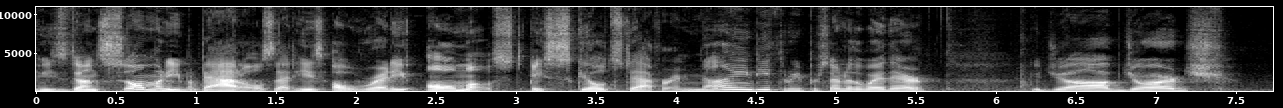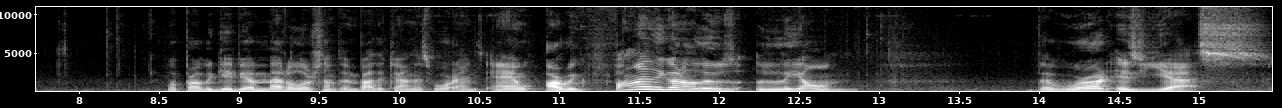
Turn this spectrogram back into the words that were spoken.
He's done so many battles that he's already almost a skilled staffer. 93% of the way there. Good job, George. We'll probably give you a medal or something by the time this war ends. And are we finally going to lose Lyon? The word is yes.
